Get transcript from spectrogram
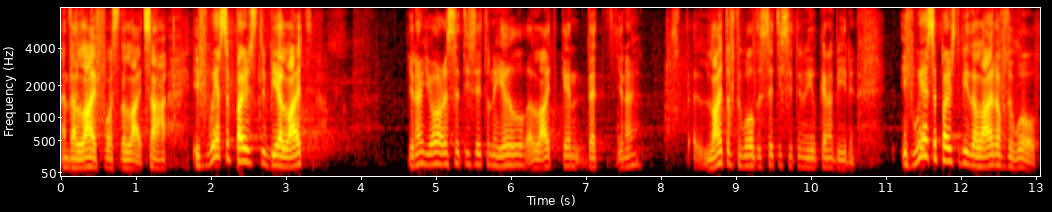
and the life was the light. So if we're supposed to be a light, you know, you are a city set on a hill, a light can, that, you know, light of the world, a city set on a hill cannot be hidden. If we are supposed to be the light of the world,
